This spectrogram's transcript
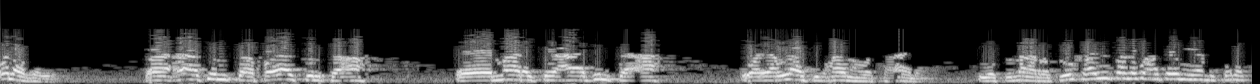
walaa gayr xaakimka faasilka ah maaragtay caadilka ah waayo allah subxaanahu watacaala iyo sunnaha rasuulka ayuunbaa lagu cadaynaya masalada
